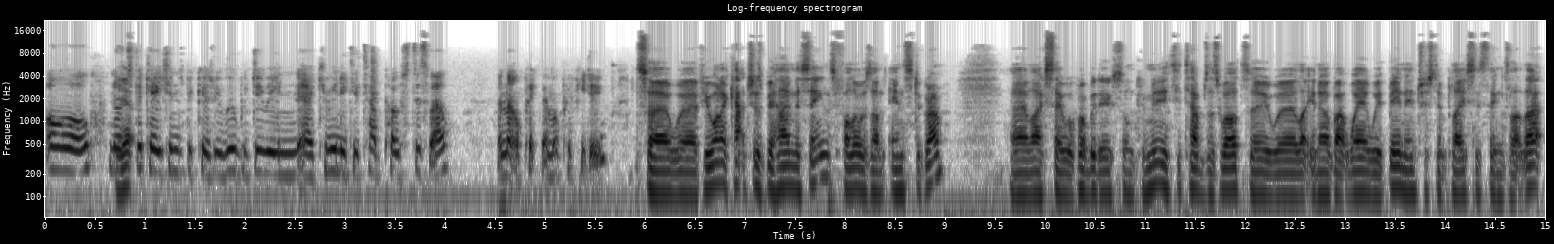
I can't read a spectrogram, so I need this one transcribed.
all notifications because we will be doing uh, community tab posts as well, and that'll pick them up if you do. So uh, if you want to catch us behind the scenes, follow us on Instagram. Uh, like I say, we'll probably do some community tabs as well to uh, let you know about where we've been, interesting places, things like that.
